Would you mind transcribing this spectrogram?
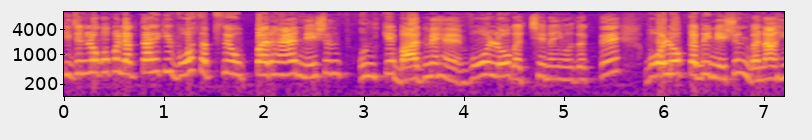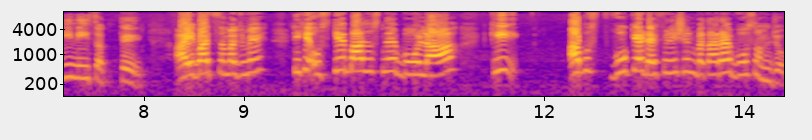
कि जिन लोगों को लगता है कि वो सबसे ऊपर है नेशन उनके बाद में है, वो लोग अच्छे नहीं हो सकते, वो लोग कभी नेशन बना ही नहीं सकते। आई बात समझ में? ठीक है, उसके बाद उसने बोला कि अब वो क्या डेफिनेशन बता रहा है, वो समझो।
